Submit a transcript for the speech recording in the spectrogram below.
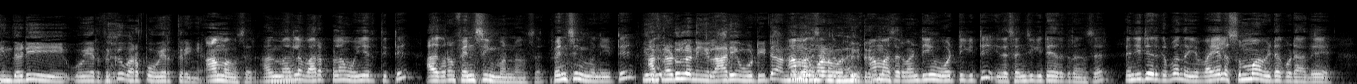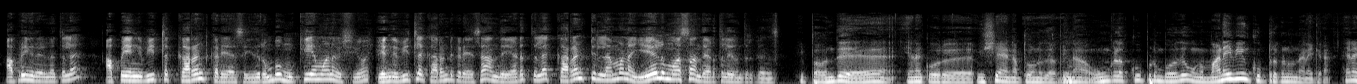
ஐந்து அடி உயரத்துக்கு வரப்போ உயர்த்துறீங்க. ஆமாங்க சார் அது மாதிரிலாம் வரப்பெல்லாம் உயர்த்திட்டு அதுக்கப்புறம் ஃபென்சிங் பண்ணோம் சார் ஃபென்சிங் பண்ணிட்டு இதுக்கு நடுவுல நீங்க லாரியும் ஓட்டிட்டு அந்த ஆமா வருமானம் சார் இருக்கு ஆமா சார் வண்டியும் ஓட்டிக்கிட்டு இதை செஞ்சுக்கிட்டே இருக்கிறாங்க சார் செஞ்சுட்டே இருக்கிறப்ப அந்த வயலை சும்மா விடக்கூடாது அப்படிங்கிற எண்ணத்துல அப்ப எங்க வீட்ல கரண்ட் கிடையாது சார். இது ரொம்ப முக்கியமான விஷயம். எங்க வீட்ல கரண்ட் கிடையாது சார். அந்த இடத்துல கரண்ட் இல்லாம நான் ஏழு மாசம் அந்த இடத்துல இருந்திருக்கேங்க சார். இப்ப வந்து எனக்கு ஒரு விஷயம் என்ன தோணுது அப்படின்னா உங்களை கூப்பிடும்போது உங்க மனைவியும் கூப்பிட்டுருக்கணும்னு நினைக்கிறேன். ஏன்னா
